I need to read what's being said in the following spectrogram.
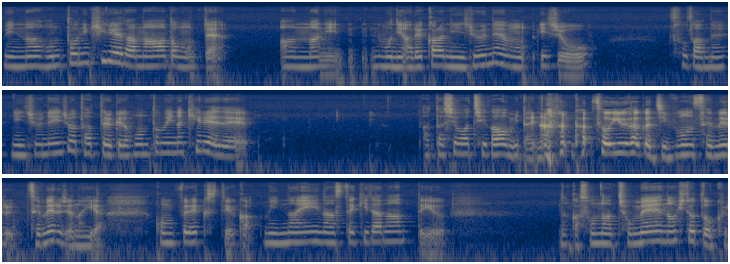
みんな本当に綺麗だなと思って。あんなにもうあれから20年以上。そうだね。20年以上経ってるけど本当みんな綺麗で私は違うみたいな。なんかそういうなんか自分を責める責めるじゃないや。コンプレックスっていうかみんないいな素敵だなっていう。なんかそんな著名の人と比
